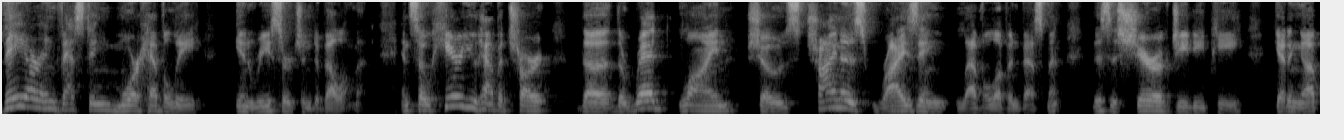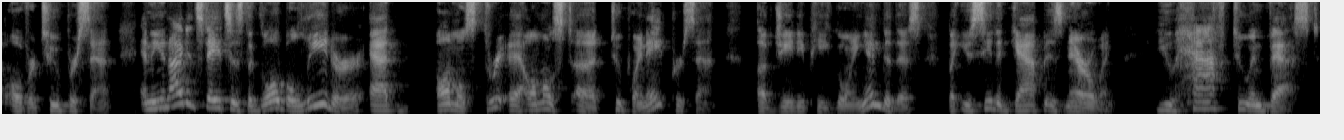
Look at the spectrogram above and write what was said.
they are investing more heavily in research and development. And so here you have a chart. The, the red line shows China's rising level of investment. This is share of GDP getting up over 2%. And the United States is the global leader at almost three, almost uh, 2.8% of GDP going into this. But you see the gap is narrowing. You have to invest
